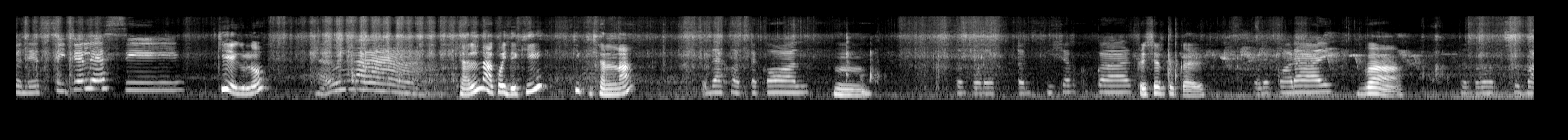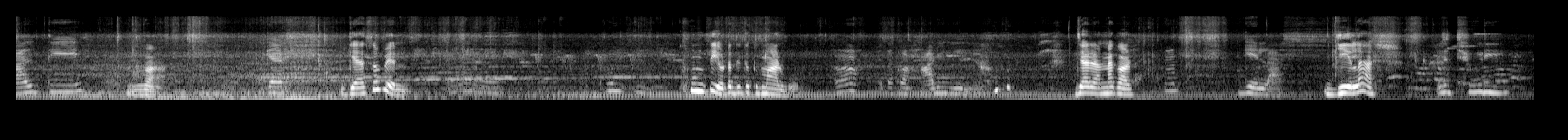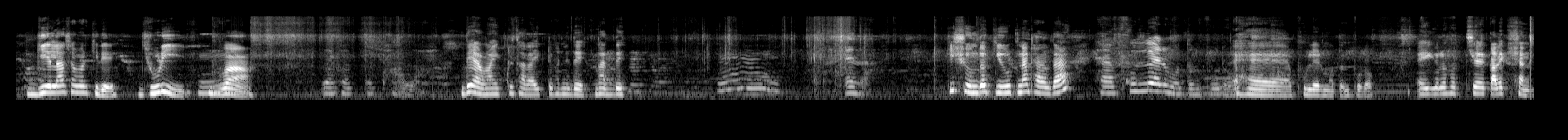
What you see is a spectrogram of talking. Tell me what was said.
চলে এসছি চলে এসছি কি এগুলো? খেলনা। খেলনা? কই দেখি। কি কি খেলনা? দেখো একটা কল হুম। তারপরে একটা প্রেশার কুকার প্রেসার কুকার তারপরে কড়াই বাহ। তারপরে হচ্ছে বালতি বাহ। গ্যাস। Gas oven? খুন্তি। ওটা দিয়ে তোকে মারবো। যা রান্না কর। গেলাস। গেলাস? ছুরি গেলাস আবার কি রে? ঝুড়ি? থালা। দে আমায় একটু থালা একটুখানি দে ভাত দে। কি সুন্দর কিউট না থালাটা? হ্যাঁ ফুলের মতন পুরো। হ্যাঁ ফুলের মতন পুরো। এইগুলো হচ্ছে কালেকশন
